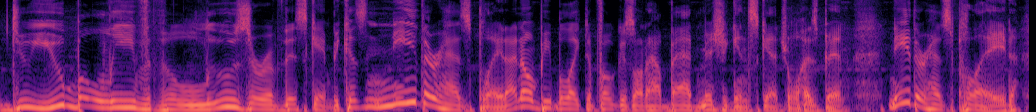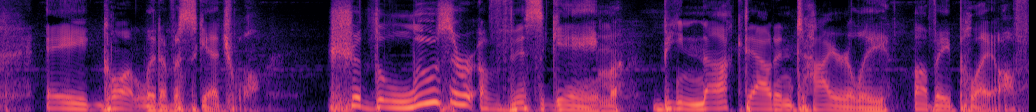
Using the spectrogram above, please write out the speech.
Do you believe the loser of this game, because neither has played, I know people like to focus on how bad Michigan's schedule has been, neither has played a gauntlet of a schedule. Should the loser of this game be knocked out entirely of a playoff?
